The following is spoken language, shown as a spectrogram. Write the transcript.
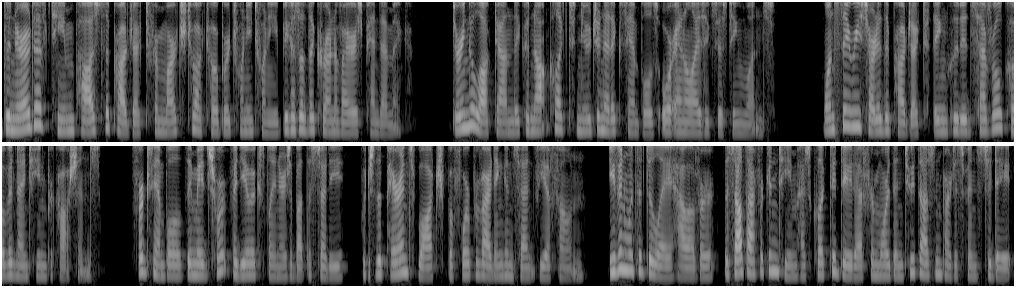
The NeuroDev team paused the project from March to October 2020 because of the coronavirus pandemic. During the lockdown, they could not collect new genetic samples or analyze existing ones. Once they restarted the project, they included several COVID 19 precautions. For example, they made short video explainers about the study, which the parents watch before providing consent via phone. Even with a delay, however, the South African team has collected data for more than 2,000 participants to date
